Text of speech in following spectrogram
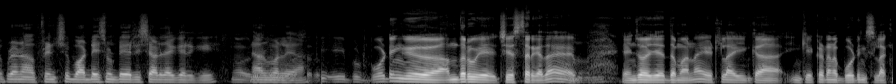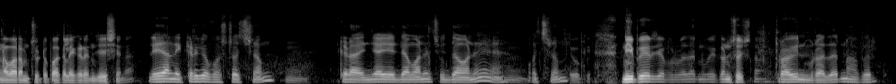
ఎప్పుడైనా ఫ్రెండ్స్ బర్త్డేస్ ఉంటే రిసార్ట్ దగ్గరికి నార్మల్గా ఇప్పుడు బోటింగ్ అందరూ చేస్తారు కదా? ఎంజాయ్ చేద్దామన్నా ఎట్లా ఇంకా ఇంకెక్కడైనా బోటింగ్స్ లక్నవరం చుట్టుపక్కల ఎక్కడైనా చేసినా? లేదని ఇక్కడికే ఫస్ట్ వచ్చినాం. ఇక్కడ ఎంజాయ్ చేద్దామని చూద్దామని వచ్చినాం. ఓకే. నీ పేరు చెప్పు బ్రదర్ నువ్వు ఎక్కడి నుంచి వచ్చినావు? ప్రవీణ్ బ్రదర్ నా పేరు.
